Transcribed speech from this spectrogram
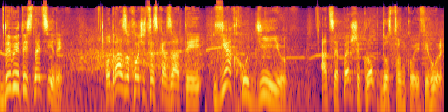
Дивитись на ціни. Одразу хочеться сказати: я худію. А це перший крок до стрункої фігури.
